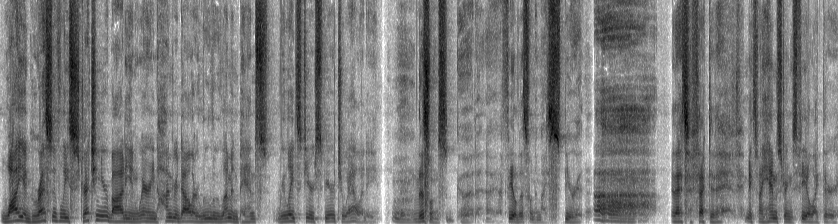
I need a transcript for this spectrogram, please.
why aggressively stretching your body and wearing $100 Lululemon pants relates to your spirituality. Mm, this one's good. I, I feel this one in my spirit. Ah, that's effective. It makes my hamstrings feel like they're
